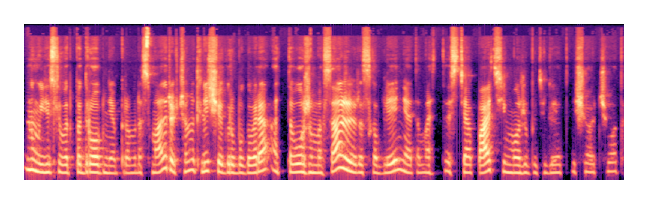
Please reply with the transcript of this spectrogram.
ну, если вот подробнее прям рассматривать, в чем отличие, грубо говоря, от того же массажа расслабления, там, от остеопатии, может быть, или еще от чего-то.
